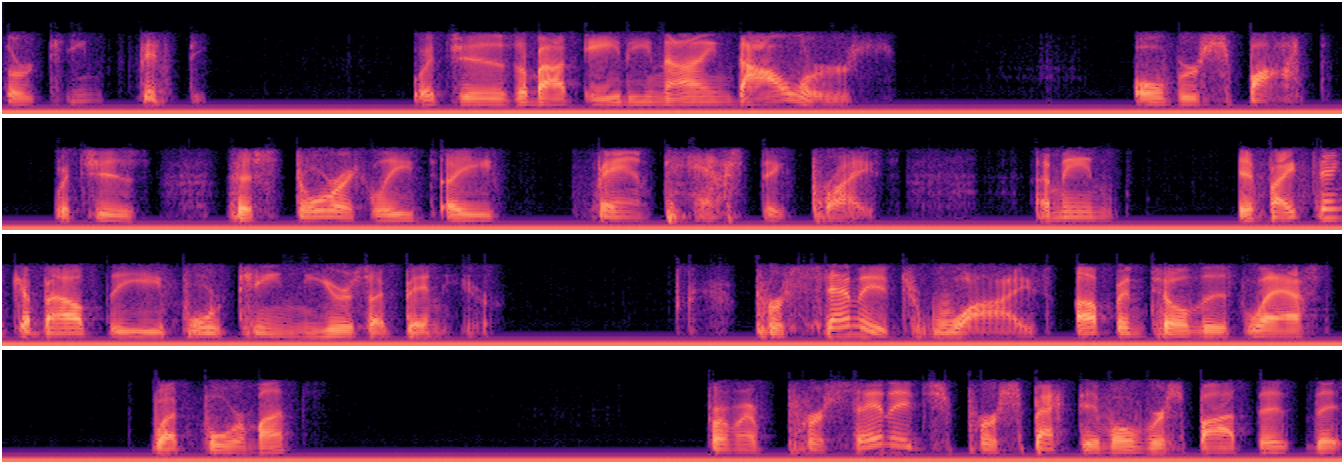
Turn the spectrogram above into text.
thirteen fifty, which is about eighty nine dollars over spot, which is historically a fantastic price. I mean, if I think about the 14 years I've been here, percentage wise, up until this last, what, four months, from a percentage perspective over spot, that, that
